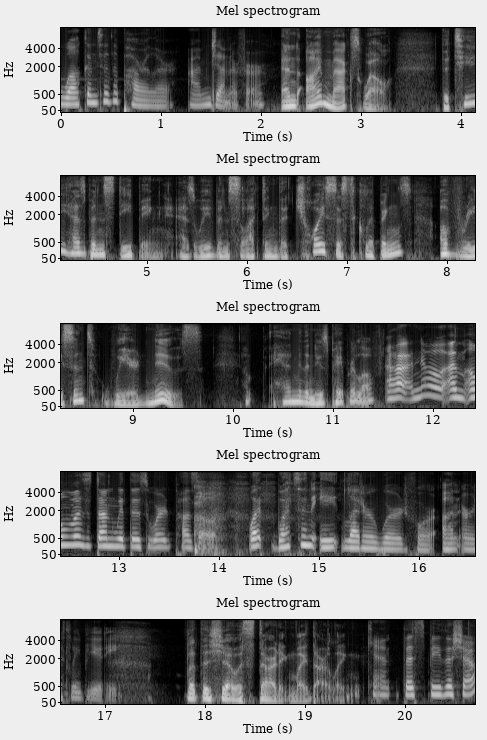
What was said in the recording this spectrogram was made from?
Welcome to the parlor. I'm Jennifer. And I'm Maxwell. The tea has been steeping as we've been selecting the choicest clippings of recent weird news. Um, hand me the newspaper, love. Uh, no, I'm almost done with this word puzzle. what What's an eight letter word for unearthly beauty? But the show is starting, my darling. Can't this be the show?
